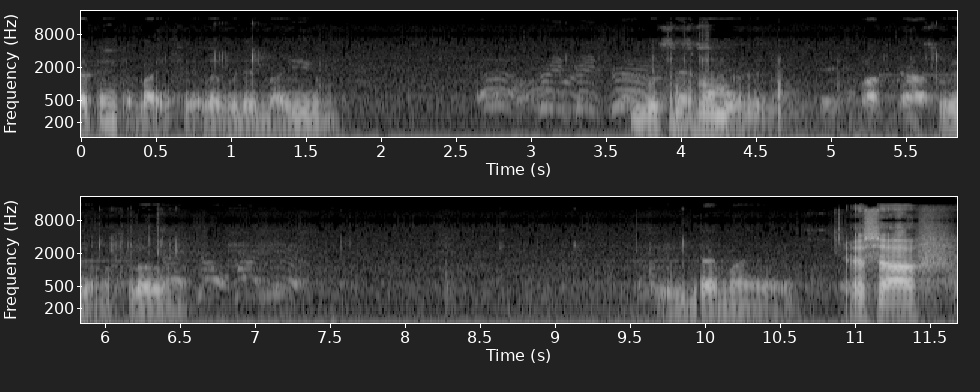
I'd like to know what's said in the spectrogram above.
I think the light fell over there by you. And this is That's when good. they fucked up. Sweet on the floor. Yeah, he got my ass. That's off.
